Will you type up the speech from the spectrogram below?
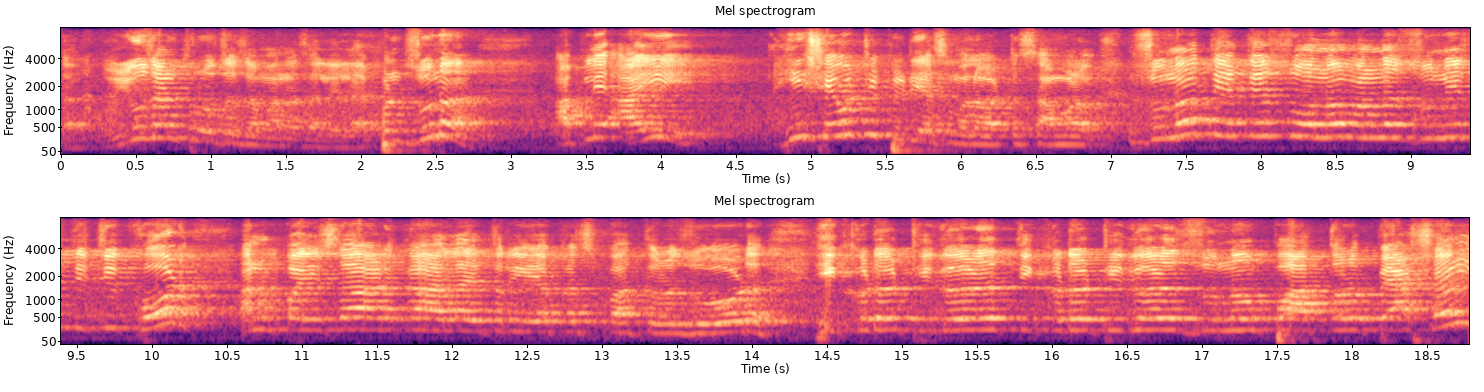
टाकतो यूज अँड थ्रोचा जमाना झालेला आहे. पण जुनं आपली आई ही शेवटची पिढी असं मला वाटतं सांभाळ जुनं ते ते सोनं म्हणणं जुनीच तिची खोड आणि पैसा अडका आलाय तरी एकच पातळ जोड. इकडं ठिगळ तिकडं ठिगळ जुनं पातळ passion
